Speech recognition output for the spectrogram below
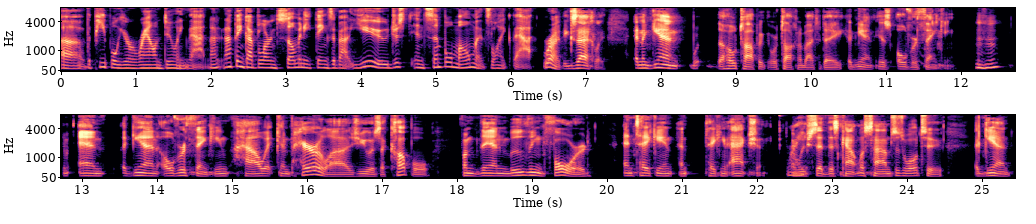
uh, the people you're around doing that. And I, and I think I've learned so many things about you just in simple moments like that. Right, exactly. And again, the whole topic that we're talking about today, again, is overthinking. Mm-hmm. And again, overthinking how it can paralyze you as a couple from then moving forward and taking and taking action. And we've said this countless times as well too. Again,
